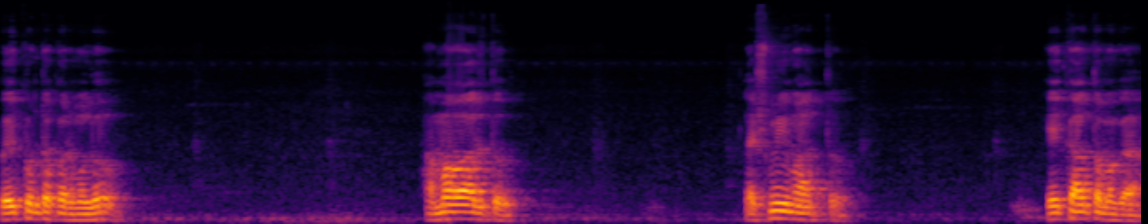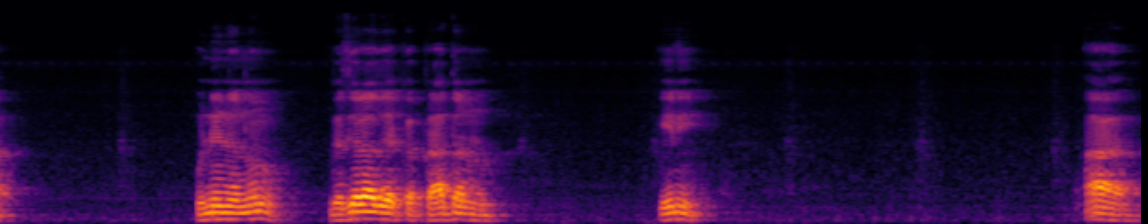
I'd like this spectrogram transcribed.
వైకుంఠపురములో అమ్మవారితో లక్ష్మీమాతతో ఏకాంతముగా ఉండినను గజరాజు యొక్క ప్రార్థనను విని ఆ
